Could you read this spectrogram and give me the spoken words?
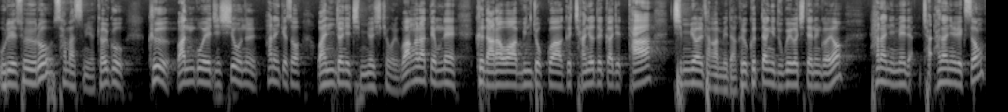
우리의 소유로 삼았으며 결국 그 완고해진 시온을 하나님께서 완전히 진멸시켜 버려요. 왕 하나 때문에 그 나라와 민족과 그 자녀들까지 다 진멸당합니다. 그리고 그 땅이 누구의 것이 되는 거예요? 하나님의 자- 하나님의 백성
